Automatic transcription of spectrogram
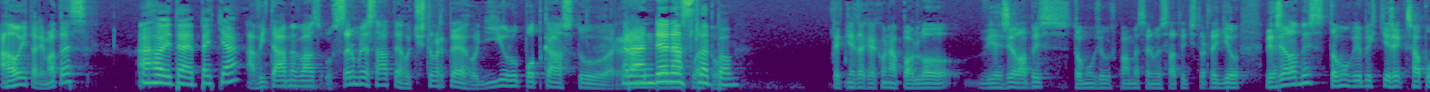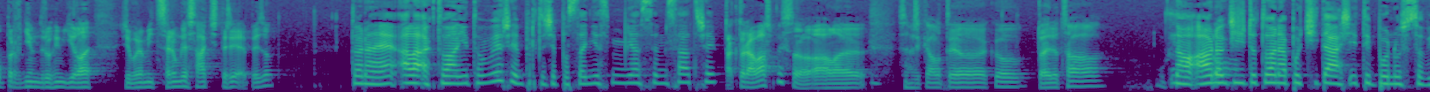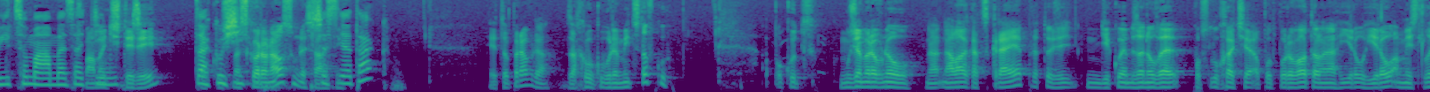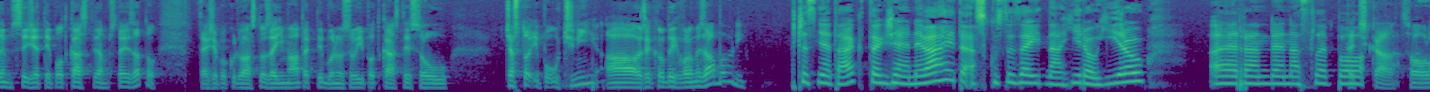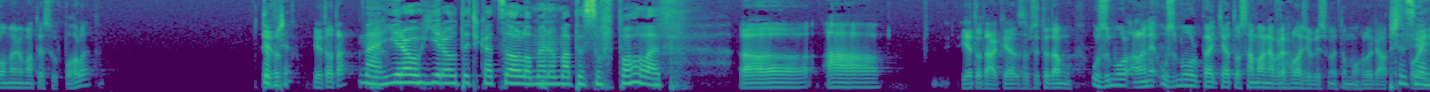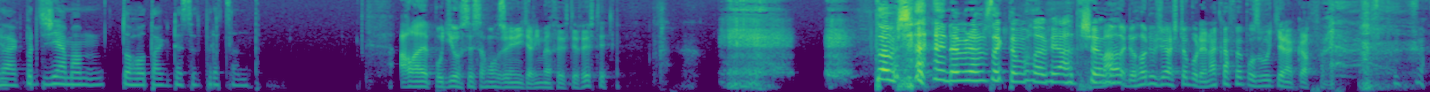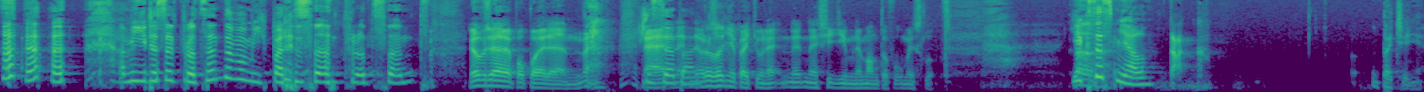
Ahoj, tady Mates. Ahoj, to je Peťa. A vítáme vás u 74. dílu podcastu Rande, Rande na slepo. slepo. Teď mě tak jako napadlo, věřila bys tomu, že už máme 74. díl, věřila bys tomu, kdybych ti řekl třeba po prvním, druhém díle, že bude mít 74 epizod? To ne, ale aktuálně to věřím, protože posledně jsme měl 73. Tak to dává smysl, ale jsem říkal, ty, jako, to je docela No a ono, když do toho napočítáš i ty bonusový, co máme zatím. Máme čtyři, tak, tak už jsme skoro na 80. Přesně tak. Je to pravda. Za chvilku budeme mít stovku. A pokud můžeme rovnou nalákat z kraje, protože děkujeme za nové posluchače a podporovatele na Hero Hero a myslím si, že ty podcasty tam stojí za to. Takže pokud vás to zajímá, tak ty bonusové podcasty jsou často i poučný a řekl bych velmi zábavný. Přesně tak, takže neváhejte a zkuste zajít na Hero Hero Rande na slepo. Tečka, co lomeno Matesův pohled? Dobře. Je to, je to tak? Ne, herohero.co lomeno Matesův pohled. Uh, a je to tak, já jsem si to tam uzmul, ale neuzmul, Peťa to sama navrhla, že bychom to mohli dát Přesně spojeně. tak, protože já mám toho tak 10%. Ale podíl si samozřejmě dělíme 50-50. Dobře, nebudeme se k tomuhle vyjádřovat. Máme dohodu, že až to bude na kafe, pozvu tě na kafe. A mých 10% nebo mých 50%? Dobře, popojedem. ne, ne, rozhodně Peťu, ne, ne, nešidím, nemám to v úmyslu. Jak uh, se směl? Tak. Upečeně.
